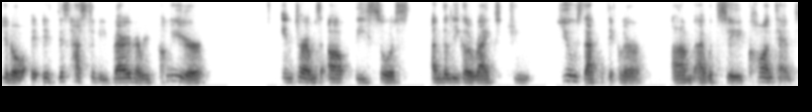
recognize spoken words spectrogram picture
you know, it, it, this has to be very, very clear in terms of the source and the legal right to use that particular, um, I would say, content.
